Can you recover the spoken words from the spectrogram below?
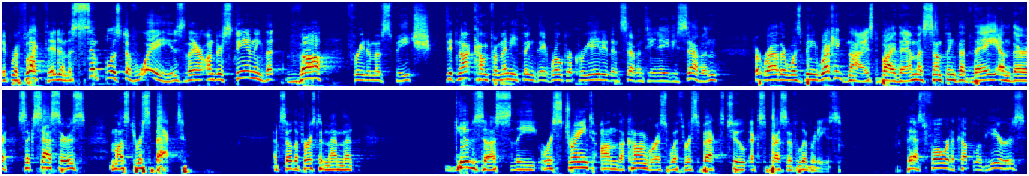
It reflected in the simplest of ways their understanding that the freedom of speech did not come from anything they wrote or created in 1787, but rather was being recognized by them as something that they and their successors must respect. And so the First Amendment gives us the restraint on the Congress with respect to expressive liberties. Fast forward a couple of years,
